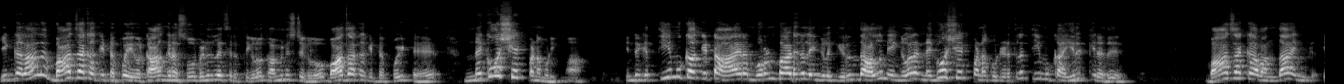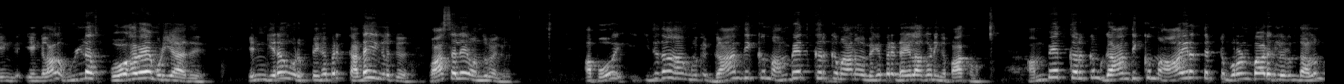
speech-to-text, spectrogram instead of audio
எங்களால பாஜக கிட்ட போய் ஒரு காங்கிரஸோ விடுதலை சிறுத்தைகளோ கம்யூனிஸ்டுகளோ பாஜக கிட்ட போயிட்டு நெகோஷியேட் பண்ண முடியுமா? இன்றைக்கு திமுக கிட்ட ஆயிரம் முரண்பாடுகள் எங்களுக்கு இருந்தாலும் எங்களால நெகோஷியேட் பண்ணக்கூடிய இடத்துல திமுக இருக்கிறது. பாஜக வந்தா எங்களால உள்ள போகவே முடியாது என்கிற ஒரு மிகப்பெரிய தடை எங்களுக்கு வாசலே வந்துடும் எங்களுக்கு. அப்போ இதுதான் உங்களுக்கு காந்திக்கும் அம்பேத்கருக்குமான மிகப்பெரிய டைலாக நீங்க பார்க்கணும். அம்பேத்கருக்கும் காந்திக்கும் ஆயிரத்தெட்டு முரண்பாடுகள் இருந்தாலும்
